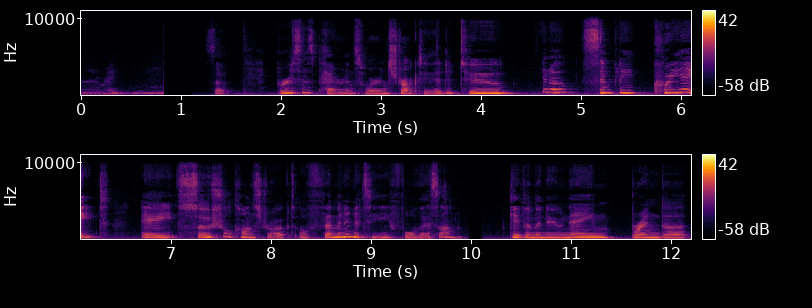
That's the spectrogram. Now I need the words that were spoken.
Alright? So, Bruce's parents were instructed to, you know, simply create a social construct of femininity for their son. Give him a new name, Brenda,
